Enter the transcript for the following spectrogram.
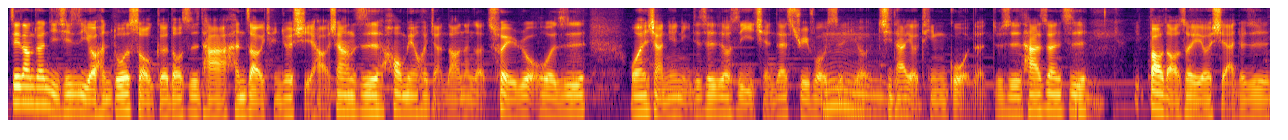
这张专辑其实有很多首歌都是他很早以前就写好，像是后面会讲到那个脆弱或者是。我很想念你，这些都是以前在 Street Voice 有其他有听过的，就是他算是报道的时候也有写啊，就是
